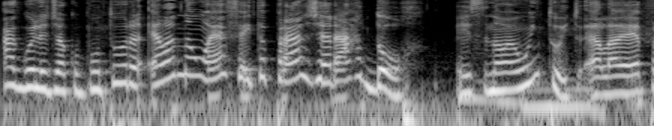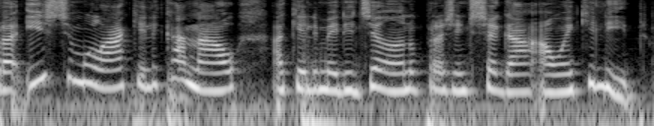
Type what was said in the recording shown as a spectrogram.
agulha de acupuntura, ela não é feita para gerar dor. Esse não é o intuito. Ela é para estimular aquele canal, aquele meridiano, para a gente chegar a um equilíbrio.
